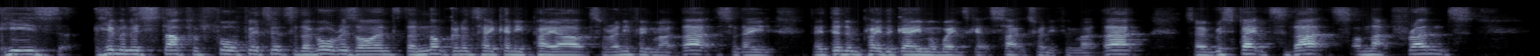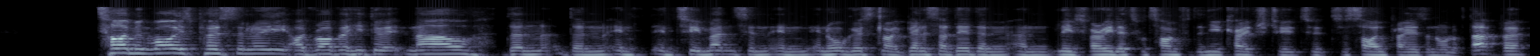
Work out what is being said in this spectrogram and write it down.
He's him and his staff have forfeited, so they've all resigned. They're not going to take any payouts or anything like that. So they they didn't play the game and wait to get sacked or anything like that. So respect to that on that front timing wise personally i'd rather he do it now than than in in two months in in, in august like Bielsa did and and leaves very little time for the new coach to to, to sign players and all of that but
